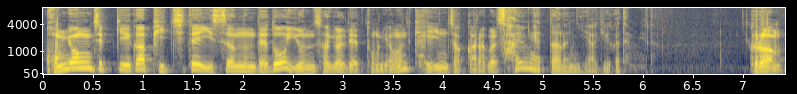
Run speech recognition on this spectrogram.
공용 집기가 비치돼 있었는데도 윤석열 대통령은 개인 젓가락을 사용했다는 이야기가 됩니다. 그럼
